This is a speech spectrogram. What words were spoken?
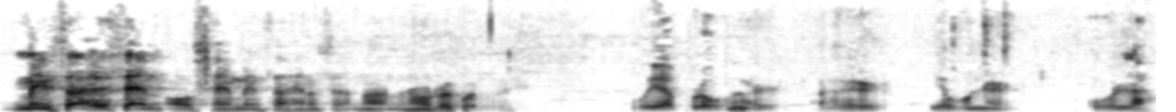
mensaje send o send mensaje, no sé, no, no recuerdo. voy a probar. A ver, voy a poner hola.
